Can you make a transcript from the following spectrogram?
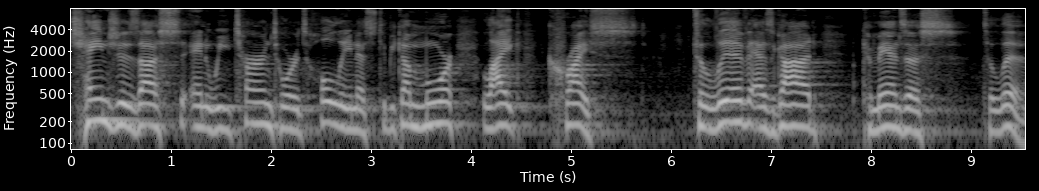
changes us and we turn towards holiness to become more like Christ, to live as God commands us to live.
